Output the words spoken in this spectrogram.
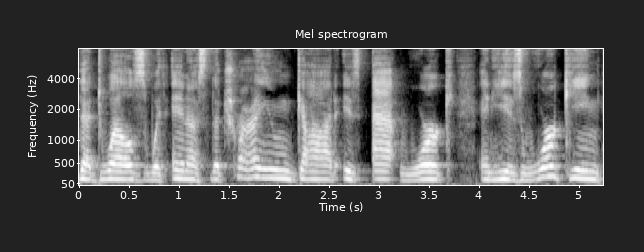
that dwells within us. The triune God is at work and he is working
